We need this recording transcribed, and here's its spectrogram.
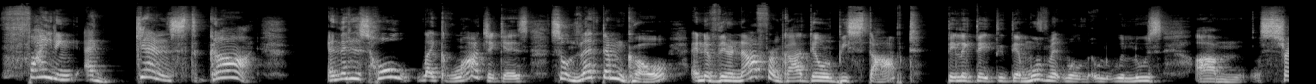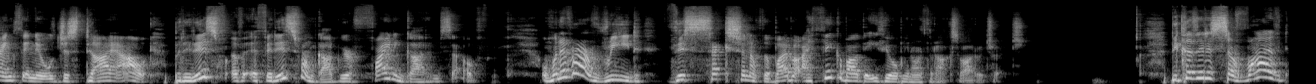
fighting against God. And then his whole like logic is, so let them go. And if they're not from God, they will be stopped. They like they, their movement will will lose um, strength and it will just die out. But it is if it is from God, we are fighting God Himself. Whenever I read this section of the Bible, I think about the Ethiopian Orthodox Tewahedo Church because it has survived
